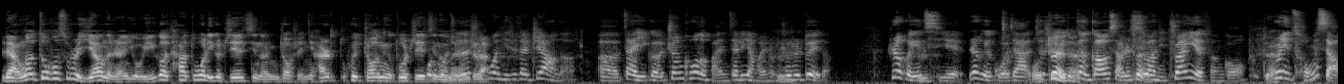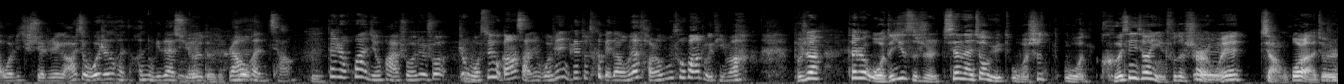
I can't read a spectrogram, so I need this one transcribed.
两个综合素质一样的人，有一个他多了一个职业技能，你招谁？你还是会招那个多职业技我我觉得能的人，对吧？是问题是在这样的，呃，在一个真空的环境，在理想环境中，你说是对的。任何一个企业，任何一个国家，就是更高效，是希望你专业分工。对如你从小我就学这个，而且我一直都很很努力在学，然后我很强。但是换句话说，就是说，就我，所以我刚刚想，我觉得你可以做特别的，我们在讨论乌托邦主题吗？不是啊，但是我的意思是，现在教育我是我核心想引出的事儿，嗯我也讲过了，就是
